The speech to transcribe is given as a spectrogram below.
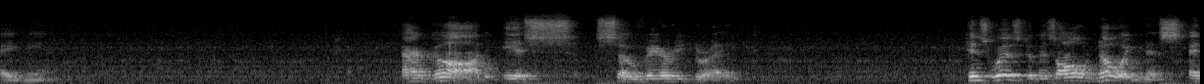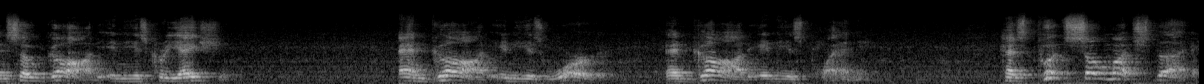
Amen. Our God is so very great. His wisdom is all knowingness, and so God in His creation, and God in His Word, and God in His planning has put so much there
